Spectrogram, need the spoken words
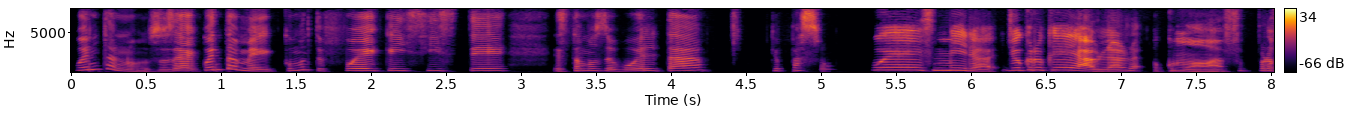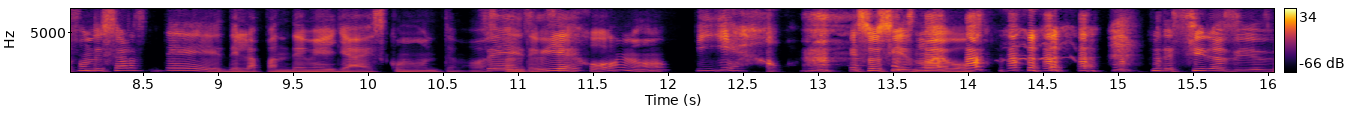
cuéntanos, o sea, cuéntame, ¿cómo te fue? ¿Qué hiciste? ¿Estamos de vuelta? ¿Qué pasó? Pues mira, yo creo que hablar, como a profundizar de, de la pandemia ya es como un tema bastante sí, sí. viejo, ¿no? Viejo. Eso sí es nuevo. Decir así es.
